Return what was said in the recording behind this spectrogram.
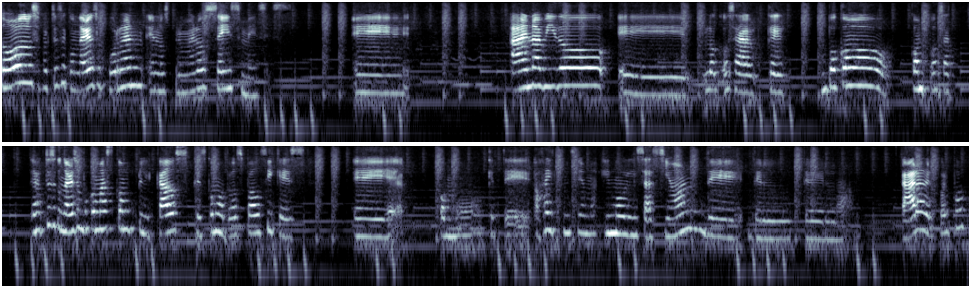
todos los efectos secundarios ocurren en los primeros seis meses. Eh, han habido, eh, lo- o sea, que un poco, com- o sea, efectos secundarios un poco más complicados, que es como palsy, que es eh, como que te, ay, ¿cómo se llama? Inmovilización de, del- de la cara, del cuerpo,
